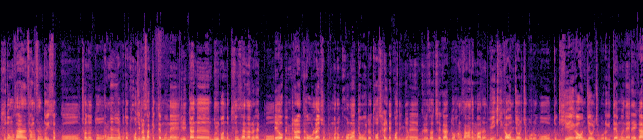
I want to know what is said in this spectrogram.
부동산 상승도 있었고 저는 또 3년 전부터 토지를 샀기 때문에 일단은 물건도 분산화를 했고 에어비앤비라든가 온라인 쇼핑몰은 코로나 때 오히려 더 잘 됐거든요. 네, 그래서 제가 또 항상 하는 말은 위기가 언제 올지 모르고 또 기회가 언제 올지 모르기 때문에 내가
